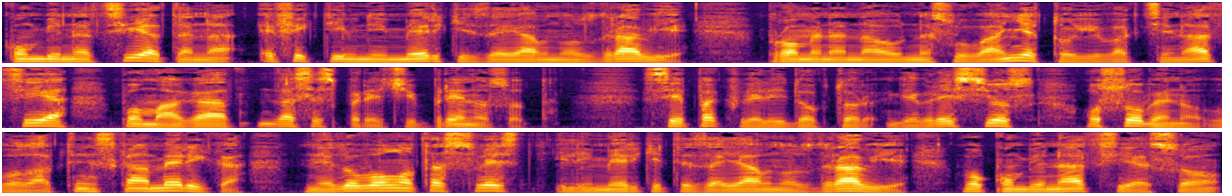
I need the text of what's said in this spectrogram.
комбинацијата на ефективни мерки за јавно здравје, промена на однесувањето и вакцинација помагаат да се спречи преносот. Сепак, вели доктор Гебресиос, особено во Латинска Америка, недоволната свест или мерките за јавно здравје во комбинација со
